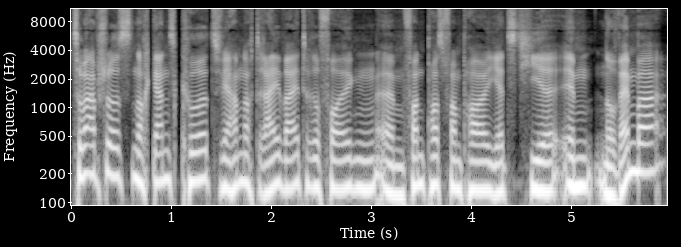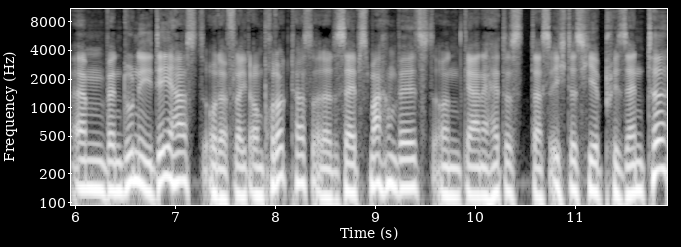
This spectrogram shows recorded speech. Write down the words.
Zum Abschluss noch ganz kurz, wir haben noch drei weitere Folgen ähm, von Post von Paul jetzt hier im November. Ähm, wenn du eine Idee hast oder vielleicht auch ein Produkt hast oder das selbst machen willst und gerne hättest, dass ich das hier präsente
